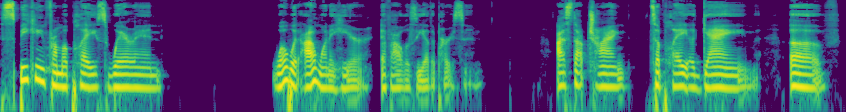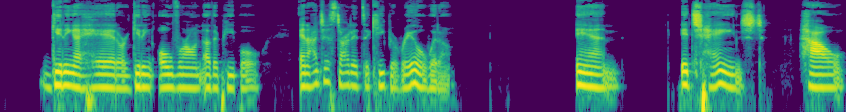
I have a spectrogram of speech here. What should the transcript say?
speaking from a place wherein what would I want to hear if I was the other person? I stopped trying to play a game of getting ahead or getting over on other people. And I just started to keep it real with them. And it changed how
